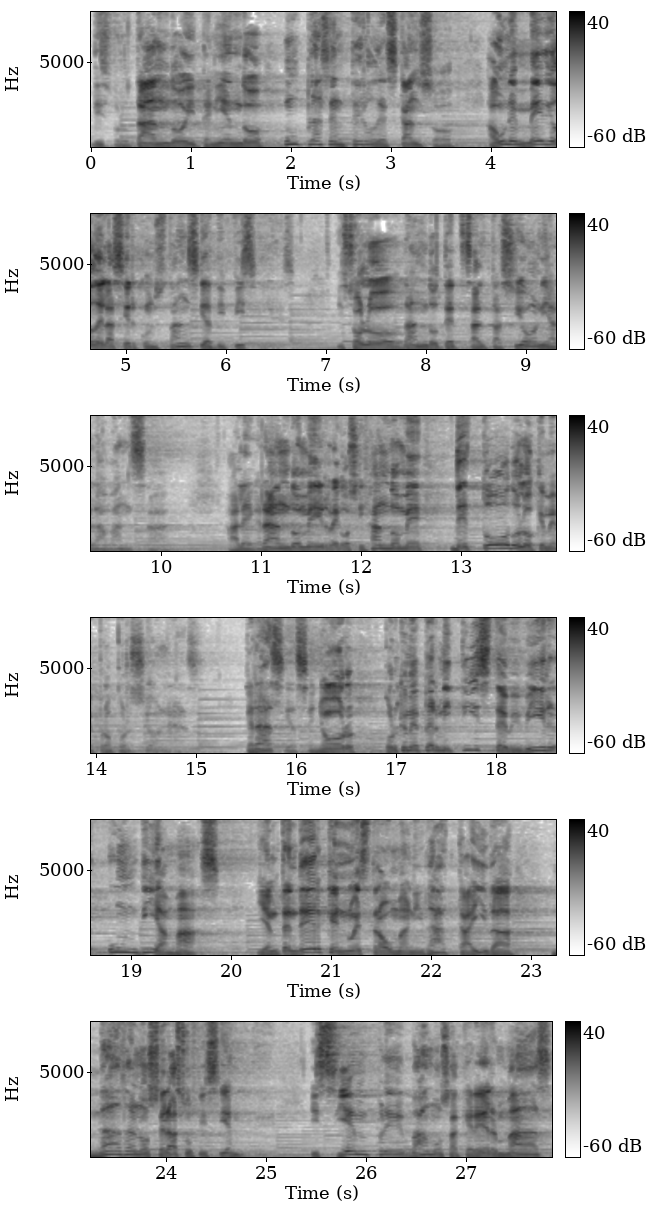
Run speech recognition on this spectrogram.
Disfrutando y teniendo un placentero descanso aún en medio de las circunstancias difíciles y solo dándote exaltación y alabanza, alegrándome y regocijándome de todo lo que me proporcionas. Gracias Señor porque me permitiste vivir un día más y entender que en nuestra humanidad caída nada nos será suficiente y siempre vamos a querer más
